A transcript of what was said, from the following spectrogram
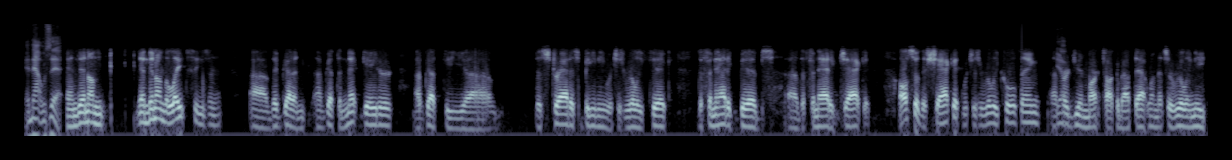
And that was it. And then on and then on the late season, uh, they've got a I've got the neck gator, I've got the uh, the Stratus beanie, which is really thick, the Fanatic bibs, uh, the Fanatic jacket, also the Shacket, which is a really cool thing. I've Yeah. heard you and Mark talk about that one. That's a really neat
